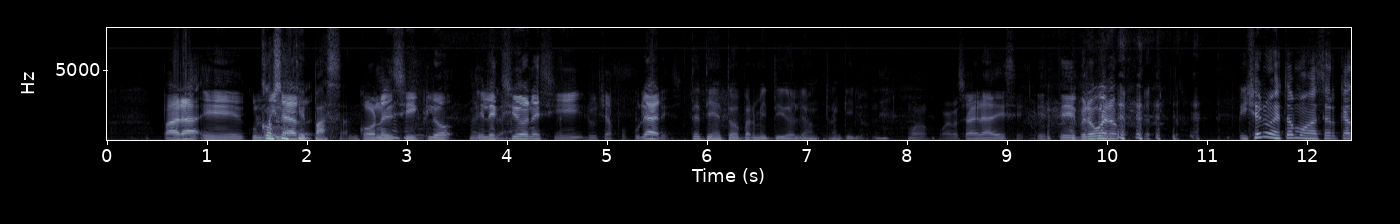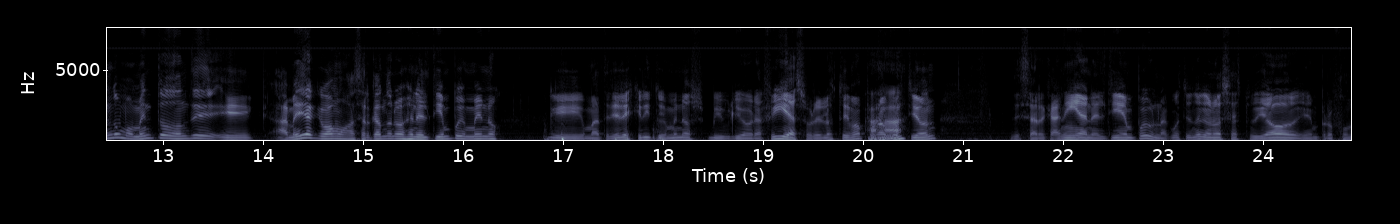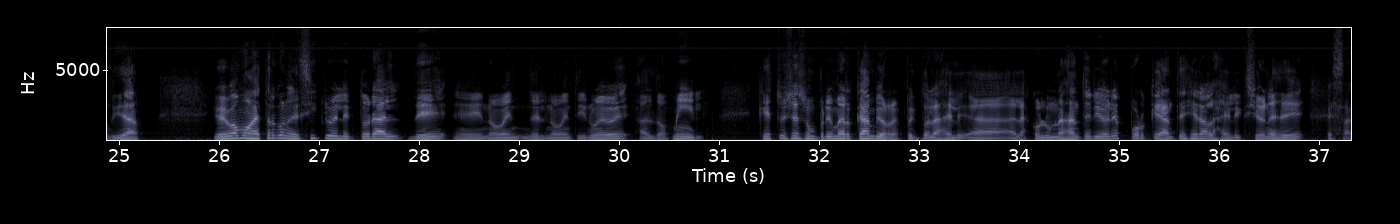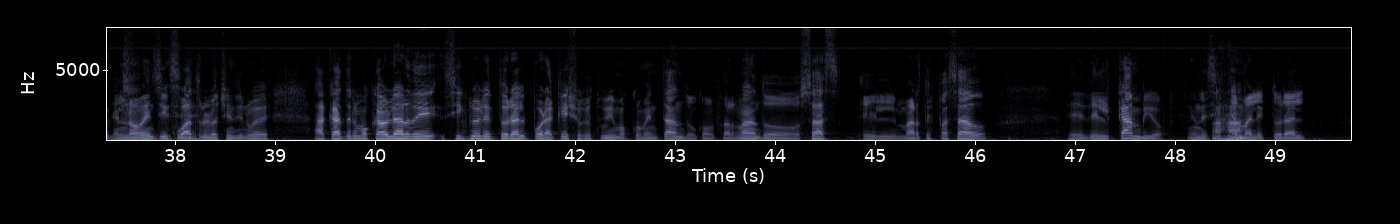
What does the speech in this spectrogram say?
para eh, Cosas culminar que pasan. con el ciclo elecciones y luchas populares. Usted tiene todo permitido, León, tranquilo. Bueno, bueno, se agradece. Este, pero bueno, y ya nos estamos acercando a un momento donde, eh, a medida que vamos acercándonos en el tiempo, y menos eh, material escrito y menos bibliografía sobre los temas, por una cuestión de cercanía en el tiempo y una cuestión de que no se ha estudiado en profundidad. Y hoy vamos a estar con el ciclo electoral de, eh, noven- del 99 al 2000. Que esto ya es un primer cambio respecto a las, a- a las columnas anteriores, porque antes eran las elecciones de Exacto. el 94, el 89. Acá tenemos que hablar de ciclo electoral por aquello que estuvimos comentando con Fernando Sass el martes pasado, eh, del cambio en el Ajá. sistema electoral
